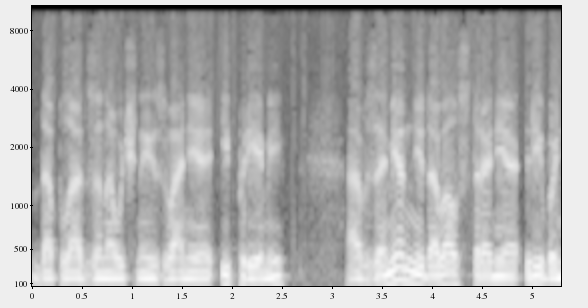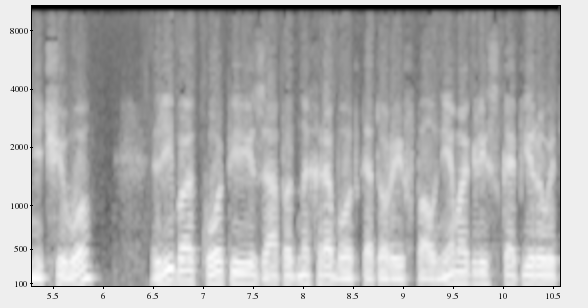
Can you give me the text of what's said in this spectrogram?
доплат за научные звания и премий, а взамен не давал стране либо ничего, либо копии западных работ, которые вполне могли скопировать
